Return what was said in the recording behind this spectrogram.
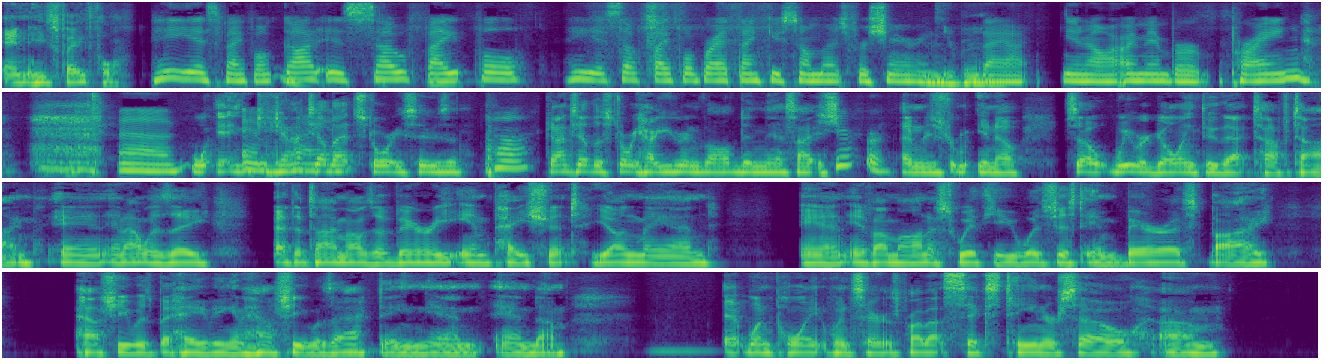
and he's faithful. He is faithful. God is so faithful. He is so faithful, Brad. Thank you so much for sharing You that. You know, I remember praying. Uh, Well, and And can I tell that story, Susan? huh? Can I tell the story how you're involved in this? I, Sure. I'm just, you know, so we were going through that tough time and, and I was a, at the time I was a very impatient young man. And if I'm honest with you, was just embarrassed by how she was behaving and how she was acting. And, and, um, at one point when Sarah's probably about 16 or so, um,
